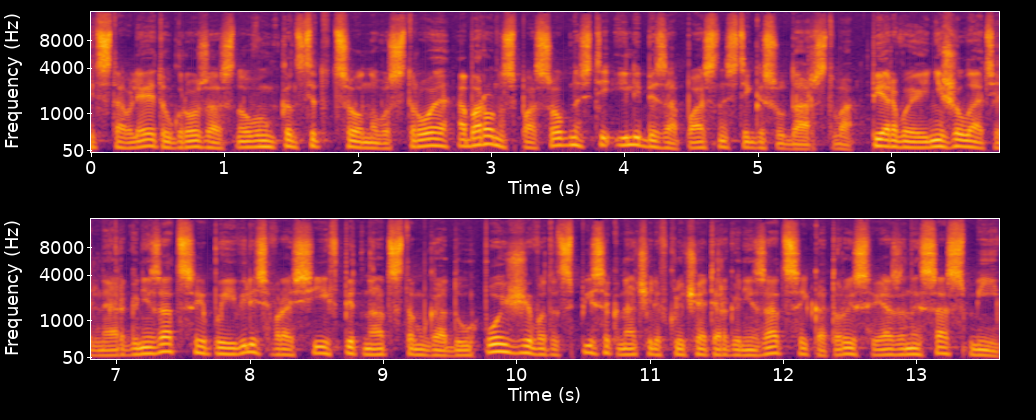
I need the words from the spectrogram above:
представляет угрозу основам конституционного строя, обороноспособности или безопасности государства. Первые нежелательные организации появились в России в 2015 году. Позже в этот список начали включать организации, которые связаны со СМИ.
